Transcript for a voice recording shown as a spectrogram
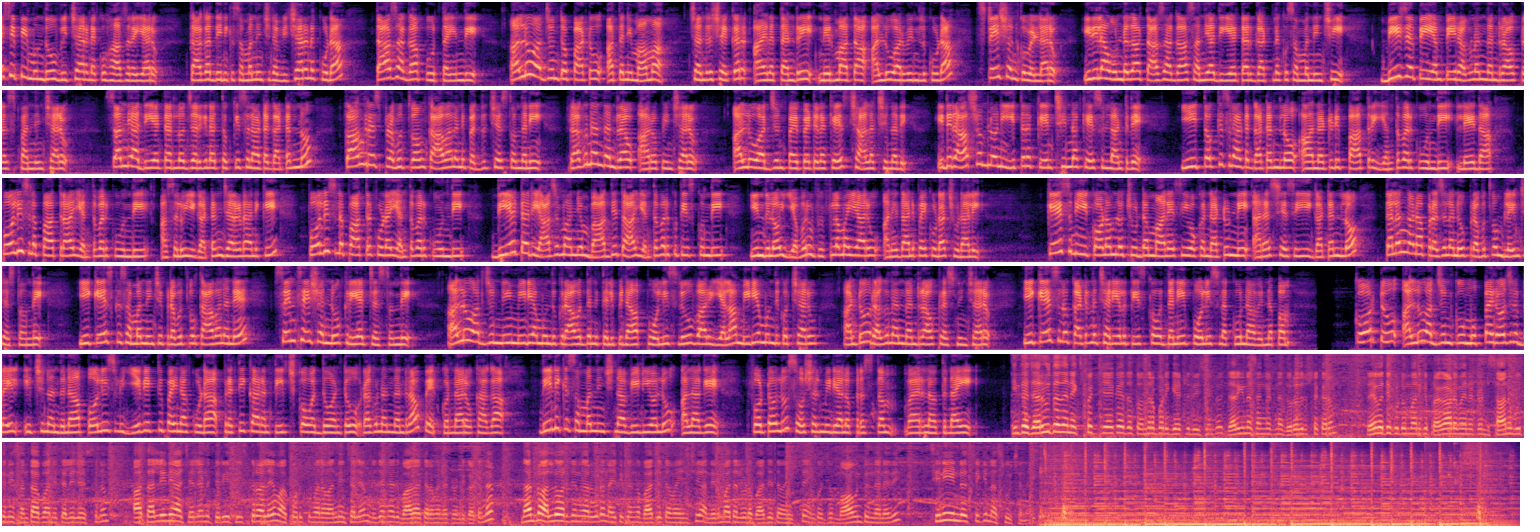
ఏసీపీ ముందు విచారణకు హాజరయ్యారు. కాగా దీనికి సంబంధించిన విచారణ కూడా తాజాగా పూర్తయింది. అల్లు అర్జున్తో పాటు అతని మామ చంద్రశేఖర్ ఆయన తండ్రి నిర్మాత అల్లు అరవింద్లు కూడా స్టేషన్కు వెళ్ళారు. ఇదిలా ఉండగా తాజాగా సంధ్యా థియేటర్ ఘటనకు సంబంధించి బీజేపీ ఎంపీ రఘునందన్ రావు ప్రతిస్పందించారు సంధ్యా థియేటర్లో జరిగిన తొక్కిసలాట ఘటనను కాంగ్రెస్ ప్రభుత్వం కావాలని పెద్ద చేస్తోందని రఘునందన్ రావు ఆరోపించారు. అల్లు అర్జున్ పై పెట్టిన కేసు చాలా చిన్నది. ఇది రాష్ట్రంలోని ఇతర కే- చిన్న కేసుల్లాంటిదే ఈ తొక్కిసలాట ఘటనలో ఆ నటుడి పాత్ర ఎంతవరకు ఉంది లేదా పోలీసుల పాత్ర ఎంతవరకు ఉంది? అసలు ఈ ఘటన జరగడానికి పోలీసుల పాత్ర కూడా ఎంతవరకు ఉంది? థియేటర్ యాజమాన్యం బాధ్యత ఎంతవరకు తీసుకుంది? ఇందులో ఎవరు విఫలమయ్యారు అనే దానిపై కూడా చూడాలి. కేసుని ఈ కోణంలో చూడడం మానేసి ఒక నటుణ్ణి అరెస్ట్ చేసి ఈ ఘటనలో తెలంగాణ ప్రజలను ప్రభుత్వం బ్లేమ్ చేస్తోంది. ఈ కేసుకు సంబంధించి ప్రభుత్వం కావాలనే సెన్సేషన్ను క్రియేట్ చేస్తుంది. అల్లు అర్జున్ని మీడియా ముందుకు రావద్దని తెలిపిన పోలీసులు వారు ఎలా మీడియా ముందుకొచ్చారు అంటూ రఘునందన్ రావు ప్రశ్నించారు. ఈ కేసులో కఠిన చర్యలు తీసుకోవద్దని పోలీసులకు నా విన్నపం. కోర్టు అల్లు అర్జున్కు ముప్పై రోజుల బెయిల్ ఇచ్చినందున పోలీసులు ఏ వ్యక్తిపైనా కూడా ప్రతీకారం తీర్చుకోవద్దు అంటూ రఘునందన్ రావు పేర్కొన్నారు. కాగా దీనికి సంబంధించిన వీడియోలు అలాగే ఫోటోలు సోషల్ మీడియాలో ప్రస్తుతం వైరల్ అవుతున్నాయి. ఇంత జరుగుతుందని ఎక్స్పెక్ట్ చేయక ఏదో తొందరపడి గేట్లు తీసిండ్రు. జరిగిన సంఘటన దురదృష్టకరం. రేవతి కుటుంబానికి ప్రగాఢమైనటువంటి సానుభూతిని సంతాపాన్ని తెలియజేస్తున్నాం. ఆ తల్లిని ఆ చెల్లెని తిరిగి తీసుకురాలేం ఆ కొడుకు మనం అందించలేం. నిజంగా అది బాధాకరమైనటువంటి ఘటన. దాంట్లో అల్లు అర్జున్ గారు కూడా నైతికంగా బాధ్యత వహించి ఆ నిర్మాతలు కూడా బాధ్యత వహిస్తే ఇంకొంచెం బాగుంటుంది అనేది సినీ ఇండస్ట్రీకి నా సూచన.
